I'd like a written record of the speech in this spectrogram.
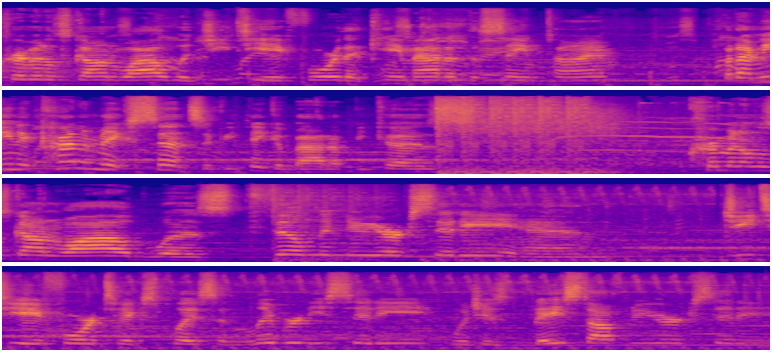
Criminals Gone Wild with GTA 4 that came out at the same time. But I mean, it kind of makes sense if you think about it because Criminals Gone Wild was filmed in New York City and GTA 4 takes place in Liberty City, which is based off New York City.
